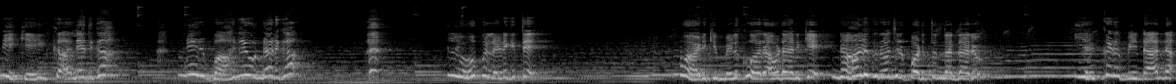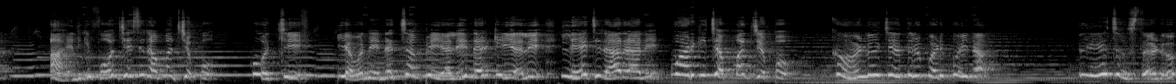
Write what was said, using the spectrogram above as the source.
మీకేం కాలేదుగా? మీరు బానే ఉన్నారుగా. లోపల అడిగితే వాడికి మెలకువ రావడానికే నాలుగు రోజులు పడుతుందన్నారు. ఎక్కడ మీ నాన్న? ఆయనకి ఫోన్ చేసి రమ్మని చెప్పు. వచ్చి ఎవరినైనా చంపేయాలి నరికేయాలి లేచి రారా అని వాడికి చెప్పమని చెప్పు. కాళ్ళు చేతులు పడిపోయినా లేచి వస్తాడు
